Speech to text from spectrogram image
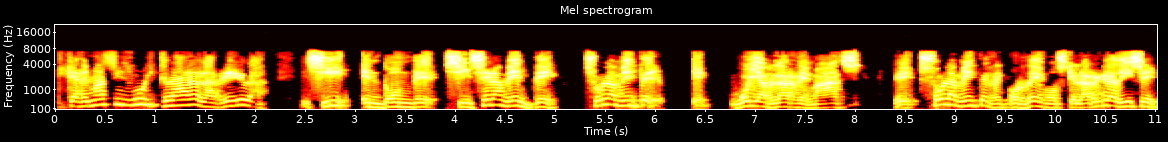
y que además es muy clara la regla, sí, en donde sinceramente solamente eh, voy a hablar de más, eh, solamente recordemos que la regla dice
